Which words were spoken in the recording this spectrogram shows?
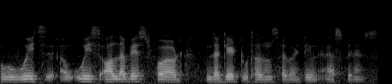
wish wish all the best for the GATE 2017 aspirants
